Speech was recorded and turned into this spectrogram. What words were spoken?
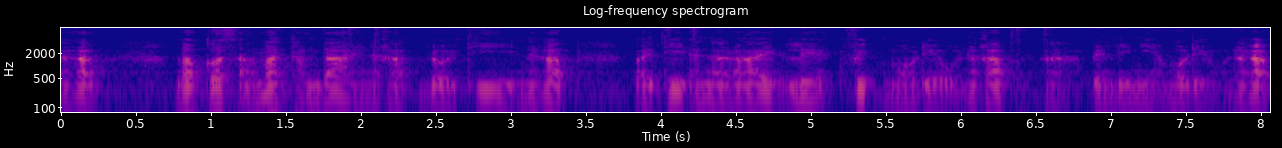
นะครับ เราก็สามารถทำได้นะครับ โดยที่นะครับ ไปที่ Analyze เรียก Fit Model นะครับเป็น Linear Model นะครับ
